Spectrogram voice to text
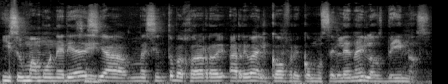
Y su mamonería Sí. decía, me siento mejor arri- arriba del cofre, como Selena y los dinos.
